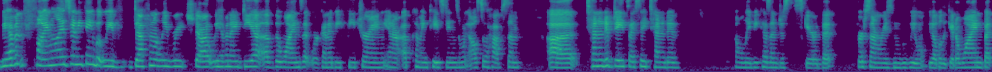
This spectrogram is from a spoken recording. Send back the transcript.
we haven't finalized anything, but we've definitely reached out. We have an idea of the wines that we're going to be featuring in our upcoming tastings, and we also have some uh, tentative dates. I say tentative only because I'm just scared that for some reason we won't be able to get a wine, but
